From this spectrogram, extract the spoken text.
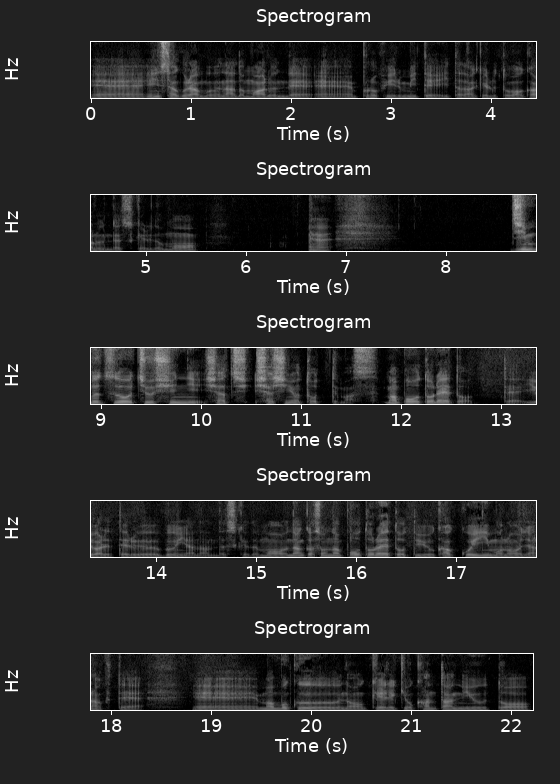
えー、Instagram などもあるんで、えープロフィール見ていただけるとわかるんですけれども、えー人物を中心に写写真を撮ってます。まあ、ポートレートって言われてる分野なんですけども、なんかそんなポートレートっていうかっこいいものじゃなくて、えーまあ、僕の経歴を簡単に言うと、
